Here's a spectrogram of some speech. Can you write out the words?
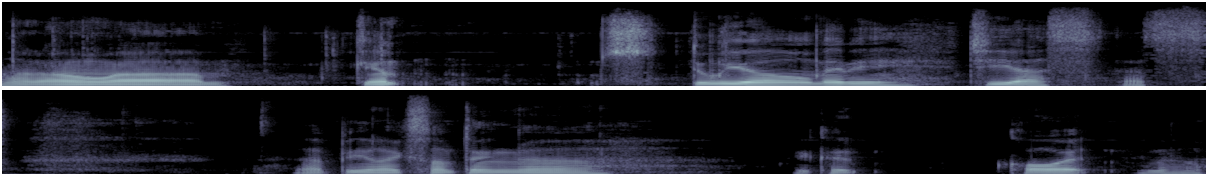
I don't know, um, GIMP Studio maybe? GS? That's, that'd be like something, uh, you could call it, you know.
